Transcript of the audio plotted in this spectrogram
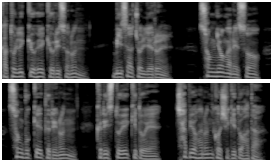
가톨릭 교회 교리서는 미사 전례를 성령 안에서 성부께 드리는 그리스도의 기도에 차별하는 것이기도 하다.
